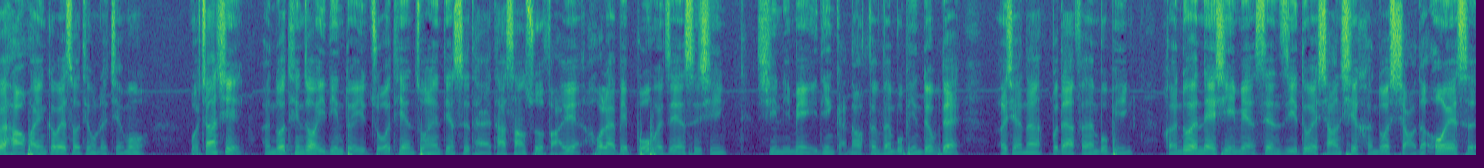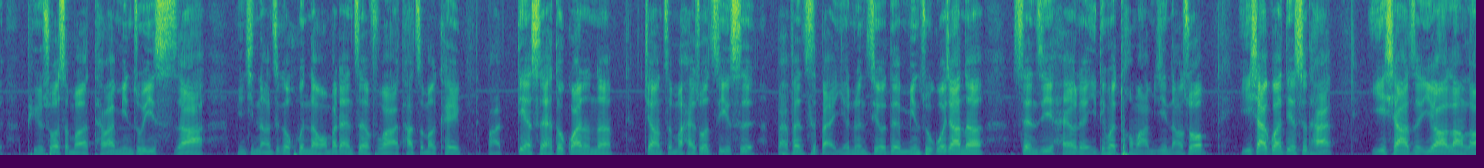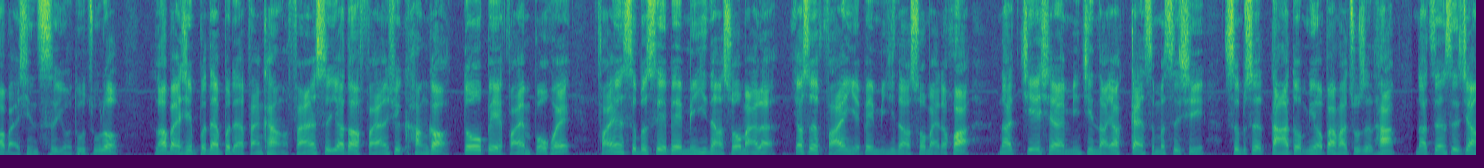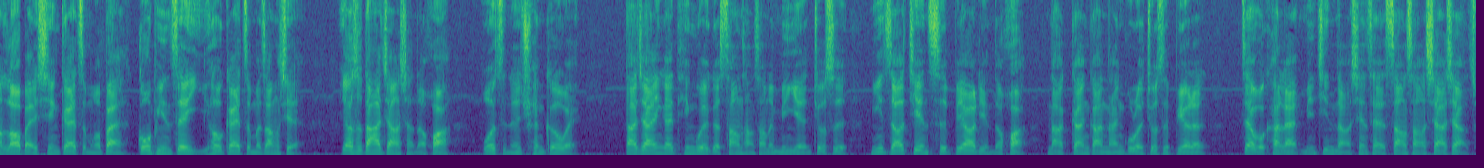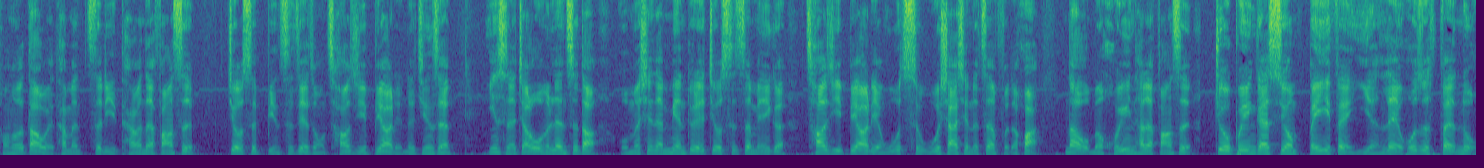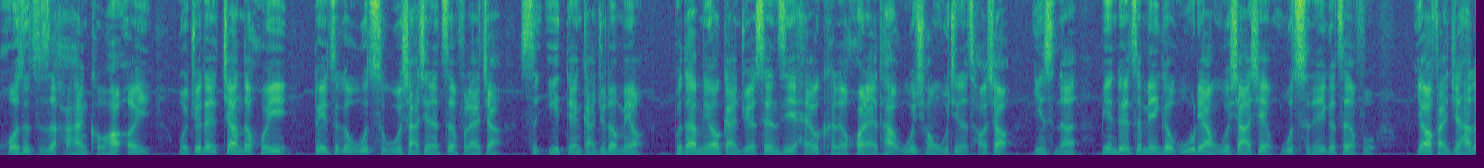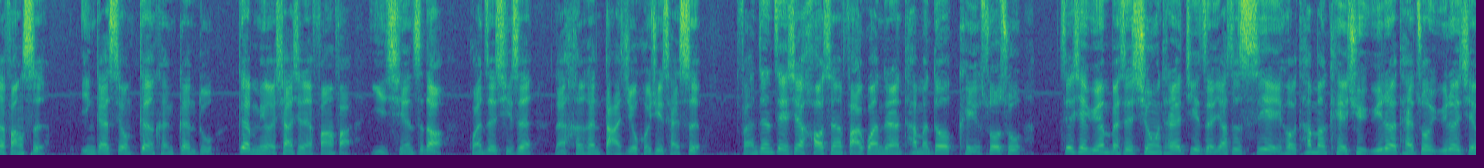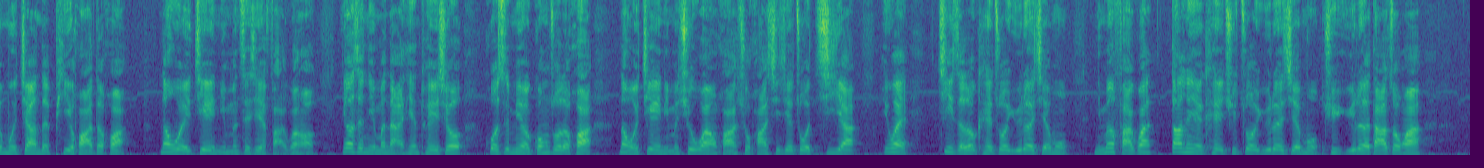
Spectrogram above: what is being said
各位好，欢迎各位收听我的节目。我相信很多听众一定对于昨天中央电视台他上诉法院后来被驳回这件事情，心里面一定感到愤愤不平，对不对？而且呢，不但愤愤不平，很多人内心里面甚至于都会想起很多小的 OS，比如说什么台湾民主已死啊，民进党这个混蛋王八蛋政府啊，他怎么可以把电视台都关了呢？这样怎么还说自己是百分之百言论自由的民主国家呢？甚至于还有人一定会痛骂民进党说，一下关电视台。一下子又要让老百姓吃有毒猪肉，老百姓不但不能反抗，反而是要到法院去抗告，都被法院驳回。法院是不是也被民进党收买了？要是法院也被民进党收买的话，那接下来民进党要干什么事情，是不是大家都没有办法阻止他？那真是这样，老百姓该怎么办？公平正义以后该怎么彰显？要是大家这样想的话，我只能劝各位，大家应该听过一个商场上的名言，就是你只要坚持不要脸的话，那尴尬难过的就是别人。在我看来，民进党现在上上下下从头到尾，他们治理台湾的方式就是秉持这种超级不要脸的精神。因此呢，假如我们认知到我们现在面对的就是这么一个超级不要脸、无耻无下限的政府的话，那我们回应他的方式就不应该是用悲愤、眼泪，或是愤怒，或是只是喊喊口号而已。我觉得这样的回应对这个无耻无下限的政府来讲是一点感觉都没有。不但没有感觉，甚至还有可能换来他无穷无尽的嘲笑。因此呢，面对这么一个无良、无下限、无耻的一个政府，要反击他的方式，应该是用更狠、更毒、更没有下限的方法，以其人之道还治其身，来狠狠打击回去才是。反正这些号称法官的人，他们都可以说出这些原本是新闻台的记者，要是失业以后，他们可以去娱乐台做娱乐节目这样的屁话的话。那我也建议你们这些法官哦，要是你们哪天退休或是没有工作的话，那我建议你们去万华、去华西街做鸡啊，因为记者都可以做娱乐节目，你们法官当然也可以去做娱乐节目，去娱乐大众啊。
